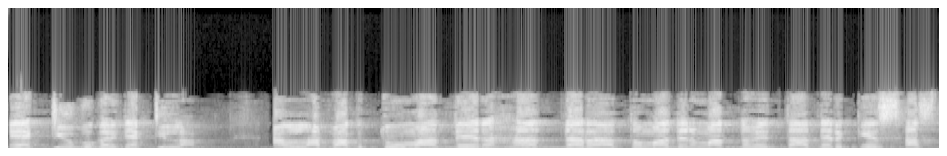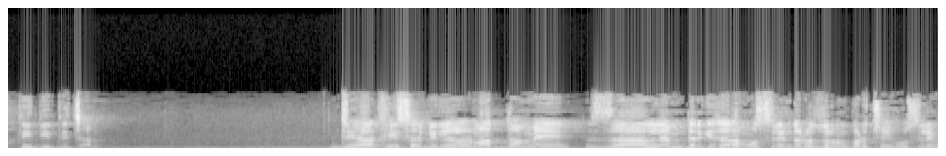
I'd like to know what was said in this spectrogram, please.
একটি উপকারিতা, একটি লাভ। আল্লাহ পাক তোমাদের হাত দ্বারা, তোমাদের মাধ্যমে তাদেরকে শাস্তি দিতে চান। জেহাদ ফিসাবিলের মাধ্যমে জালেমদেরকে, যারা মুসলিমদের জুলুম করেছে, মুসলিম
